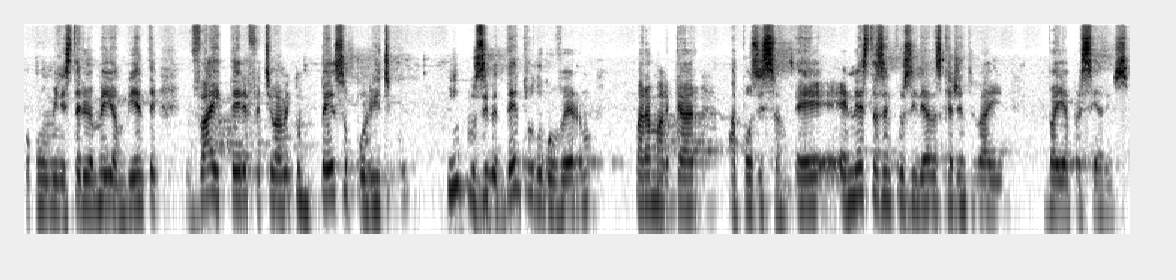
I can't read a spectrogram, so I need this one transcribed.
ou como o Ministério do Meio Ambiente, vai ter efetivamente um peso político, inclusive dentro do governo, para marcar a posição. É, é nestas encruzilhadas que a gente vai, vai apreciar isso.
